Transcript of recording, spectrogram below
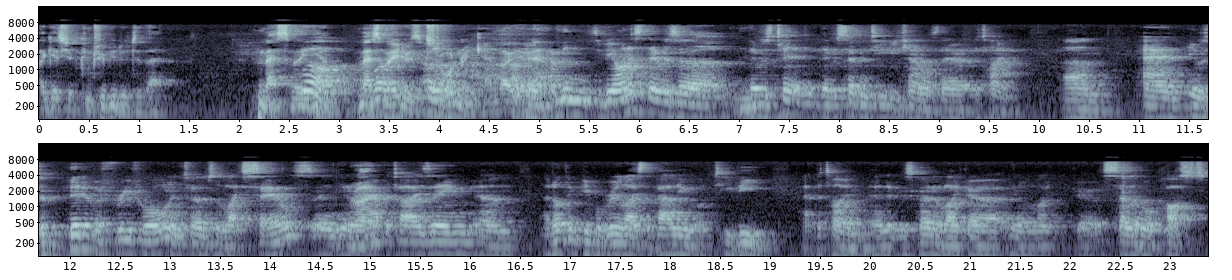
I guess you've contributed to that. mass media. Well, mass well, media is extraordinary in Cambodia Okay, now. I mean, to be honest, there was a there was ten, there was seven TV channels there at the time, um, and it was a bit of a free for all in terms of like sales and you know Right. advertising. Um, I don't think people realized the value of TV at the time, and it was kind of like a you know like uh, sell at all costs.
